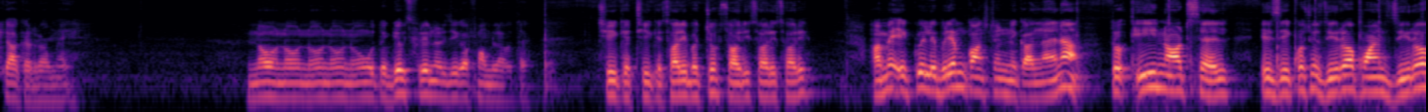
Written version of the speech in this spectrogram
क्या कर रहा हूँ मैं? No no no no no वो तो गिव्स फ्री एनर्जी का फॉर्मूला होता है। ठीक है ठीक है। सॉरी बच्चों सॉरी सॉरी सॉरी हमें इक्विलिब्रियम कांस्टेंट निकालना है ना? तो E naught cell is equal to zero point zero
